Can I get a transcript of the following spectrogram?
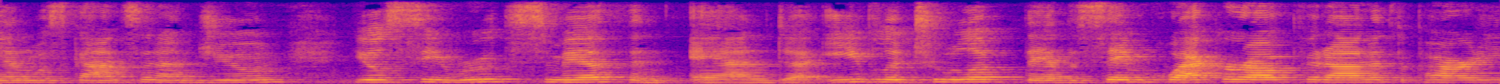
in Wisconsin on June. You'll see Ruth Smith and, and uh, Eve LaTulip. They have the same Quacker outfit on at the party.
